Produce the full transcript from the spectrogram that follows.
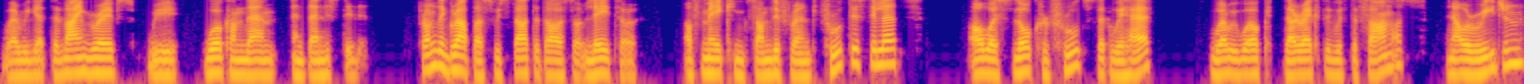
where we get the vine grapes, we work on them and then distill it. From the grappas, we started also later of making some different fruit distillates always local fruits that we have. where we work directly with the farmers in our region.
